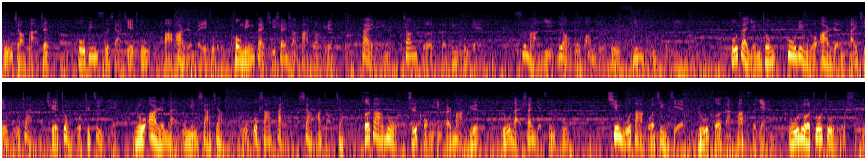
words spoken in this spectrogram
鼓角大震。伏兵四下皆出，把二人围住。孔明在岐山上大叫曰：“戴陵、张合可听吾言。司马懿料吾往武都，因平土民，不在营中，故令汝二人来劫无寨，却中吾之计也。汝二人乃无名下将，无不杀害，下马早降。”何大怒，指孔明而骂曰：“汝乃山野村夫，亲吾大国境界，如何敢发此言？吾若捉住汝时，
